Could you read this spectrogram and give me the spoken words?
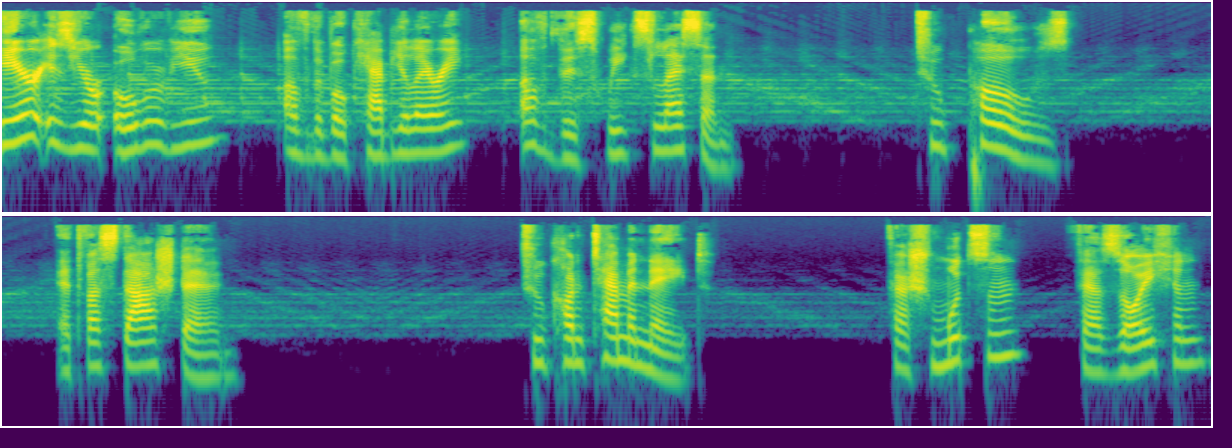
Here is your overview of the vocabulary of this week's lesson. To pose. Etwas darstellen. To contaminate. Verschmutzen, verseuchen,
